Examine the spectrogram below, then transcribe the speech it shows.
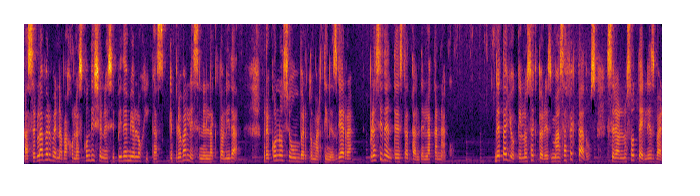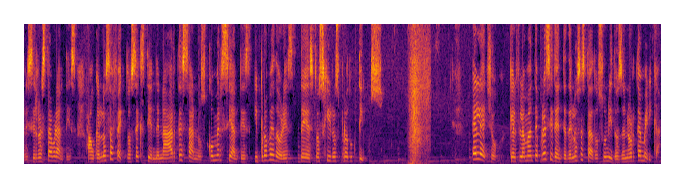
hacer la verbena bajo las condiciones epidemiológicas que prevalecen en la actualidad, reconoció Humberto Martínez Guerra, presidente estatal de la Canaco. Detalló que los sectores más afectados serán los hoteles, bares y restaurantes, aunque los efectos se extienden a artesanos, comerciantes y proveedores de estos giros productivos. El hecho que el flamante presidente de los Estados Unidos de Norteamérica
